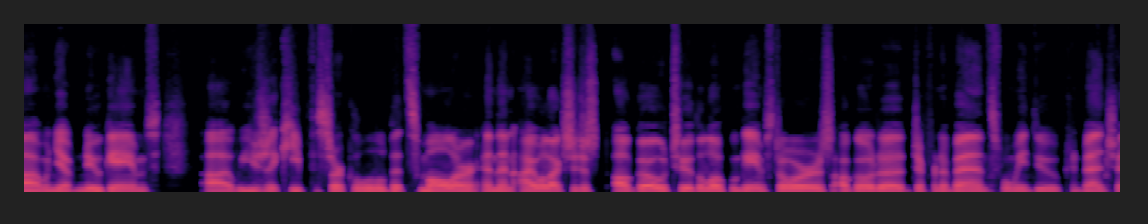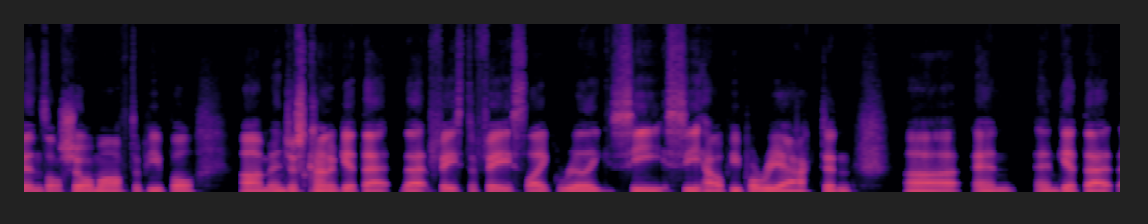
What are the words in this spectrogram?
Uh, when you have new games, uh, we usually keep the circle a little bit smaller, and then I will actually just I'll go to the local game stores. I'll go to different events when we do conventions. I'll show them off to people um, and just kind of get that that face to face, like really see see how people react and uh, and and get that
